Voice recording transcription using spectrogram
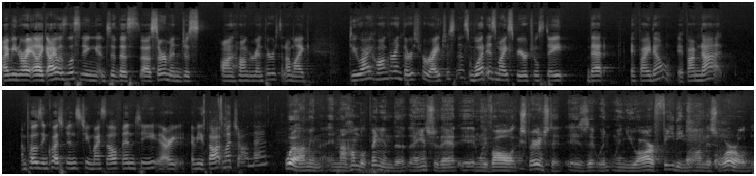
I mean, right, like I was listening to this uh, sermon just on hunger and thirst, and I'm like, do I hunger and thirst for righteousness? What is my spiritual state that if I don't, if I'm not? I'm posing questions to myself and to you. Are, have you thought much on that? Well, I mean, in my humble opinion, the, the answer to that, and we've all experienced it, is that when, when you are feeding on this world,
